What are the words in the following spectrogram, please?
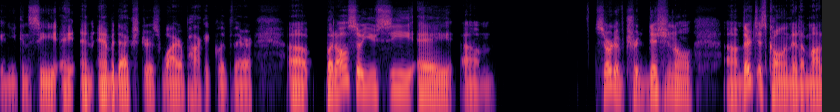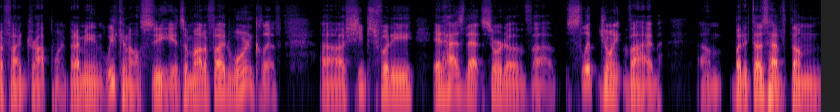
and you can see a, an ambidextrous wire pocket clip there. Uh, but also, you see a um, sort of traditional. Um, they're just calling it a modified drop point, but I mean, we can all see it's a modified Wharncliffe. Uh, sheep's footy. It has that sort of uh, slip joint vibe, um, but it does have thumb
